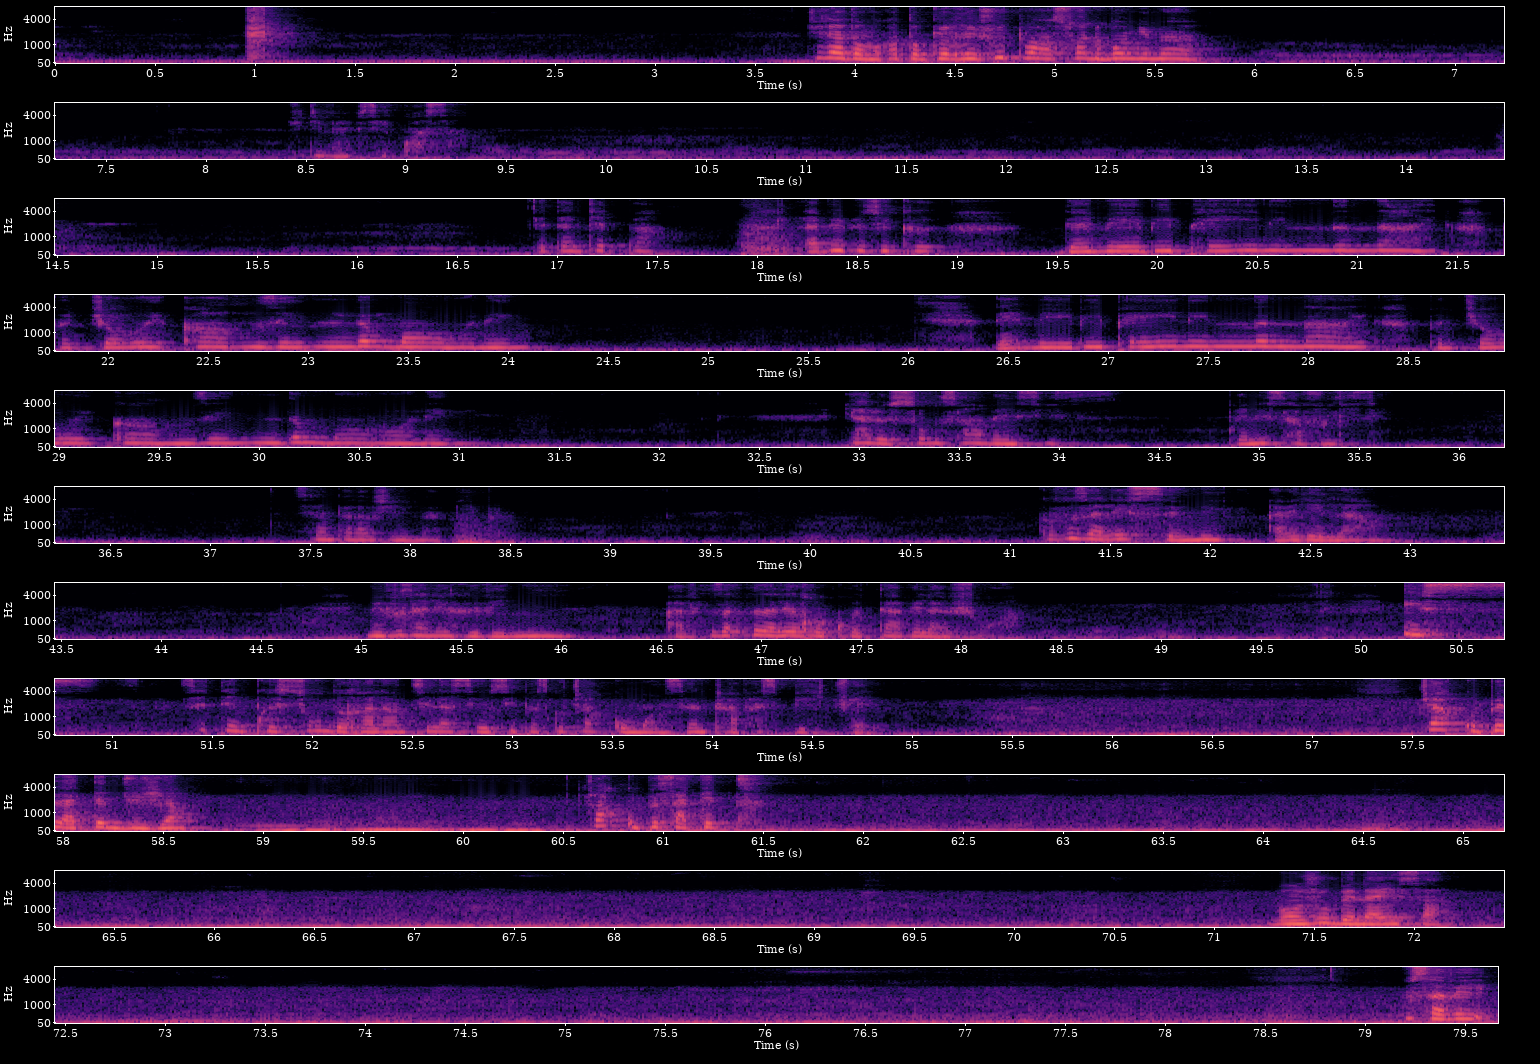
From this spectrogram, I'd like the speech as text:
Tu dis à ton, ton cœur, réjouis-toi, sois de bonne humeur. Tu dis, mais c'est quoi ça? Ne t'inquiète pas. La Bible dit que There may be pain in the night, but joy comes in the morning. There may be pain in the night, but joy comes in the morning. Il y a le psaume 126. Prenez ça, vous lisez. C'est même pas là où j'ai mis ma Bible. Que vous allez semer avec les larmes. Mais vous allez revenir. Vous allez récolter avec la joie. Et cette impression de ralentir là, c'est aussi parce que tu as commencé un travail spirituel. Tu as coupé la tête du géant. Tu as coupé sa tête. Bonjour Benaïssa. Vous savez,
